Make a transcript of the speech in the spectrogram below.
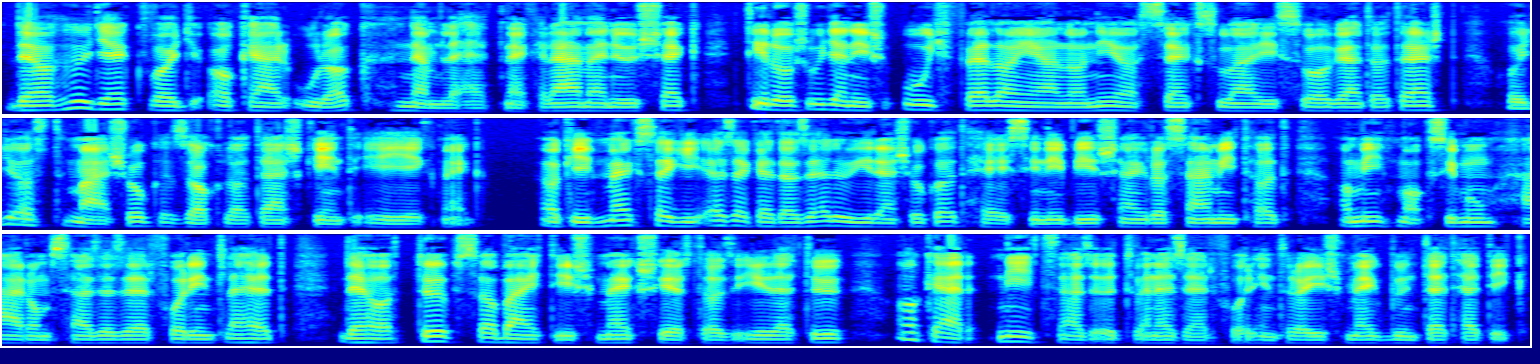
De a hölgyek vagy akár urak nem lehetnek rámenősek, tilos ugyanis úgy felajánlani a szexuális szolgáltatást, hogy azt mások zaklatásként éljék meg. Aki megszegi ezeket az előírásokat, helyszíni bírságra számíthat, ami maximum 300 ezer forint lehet, de ha több szabályt is megsért az illető, akár 450 ezer forintra is megbüntethetik.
